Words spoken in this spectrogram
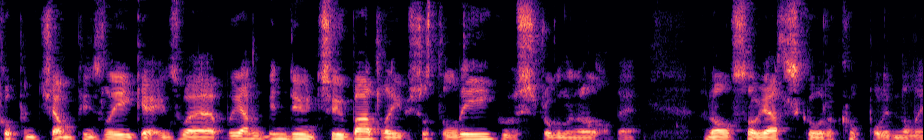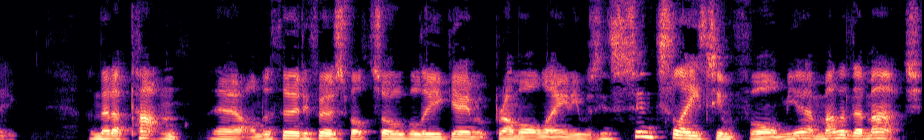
Cup and Champions League games, where we hadn't been doing too badly. It was just the league we were struggling a little bit, and also he had scored a couple in the league. And then a pattern uh, on the 31st of October league game at Bramall Lane. He was in scintillating form. Yeah, man of the match.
